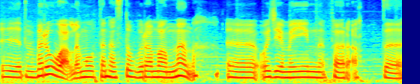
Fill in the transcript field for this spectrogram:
i ett vrål mot den här stora mannen eh, och ger mig in för att eh,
